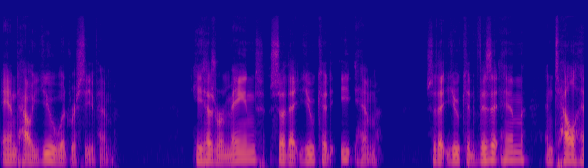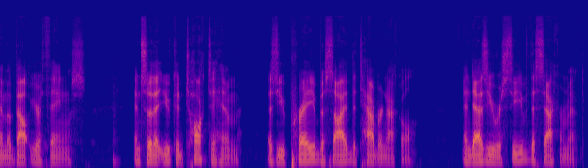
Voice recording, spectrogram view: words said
and how you would receive him. He has remained so that you could eat him, so that you could visit him and tell him about your things, and so that you could talk to him as you pray beside the tabernacle and as you receive the sacrament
